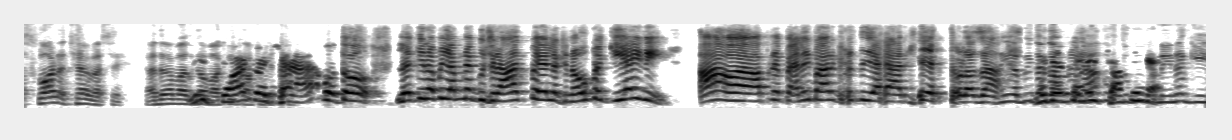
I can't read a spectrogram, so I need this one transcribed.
स्क्वाड अच्छा है वैसे। हैदराबाद का स्क्वाड तो अच्छा है वो तो लेकिन अभी हमने गुजरात पे लखनऊ पे किया ही नहीं। आ, आपने पहली बार कर दिया यार ये थोड़ा सा नहीं अभी तक हमने नहीं ना की।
